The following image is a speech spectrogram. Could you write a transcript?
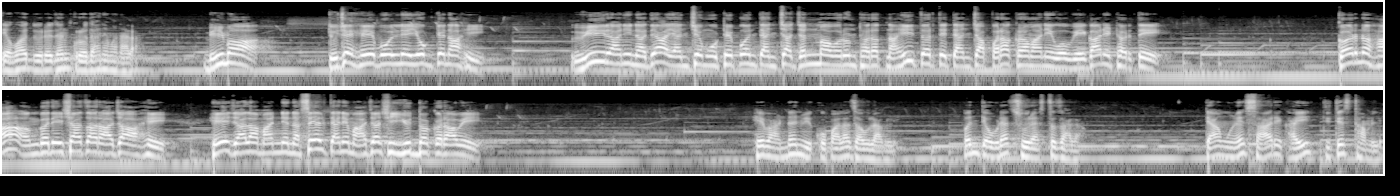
तेव्हा दुर्योधन क्रोधाने म्हणाला भीमा तुझे हे बोलणे योग्य नाही. वीर आणि नद्या यांचे मोठेपण त्यांच्या जन्मावरून ठरत नाही तर ते त्यांच्या पराक्रमाने व वेगाने ठरते. कर्ण हा अंगदेशाचा राजा आहे. हे ज्याला मान्य नसेल त्याने माझ्याशी युद्ध करावे. हे भांडण विकोपाला जाऊ लागले पण तेवढ्यात सूर्यास्त झाला. त्यामुळे सारे खाई तिथेच थांबले.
